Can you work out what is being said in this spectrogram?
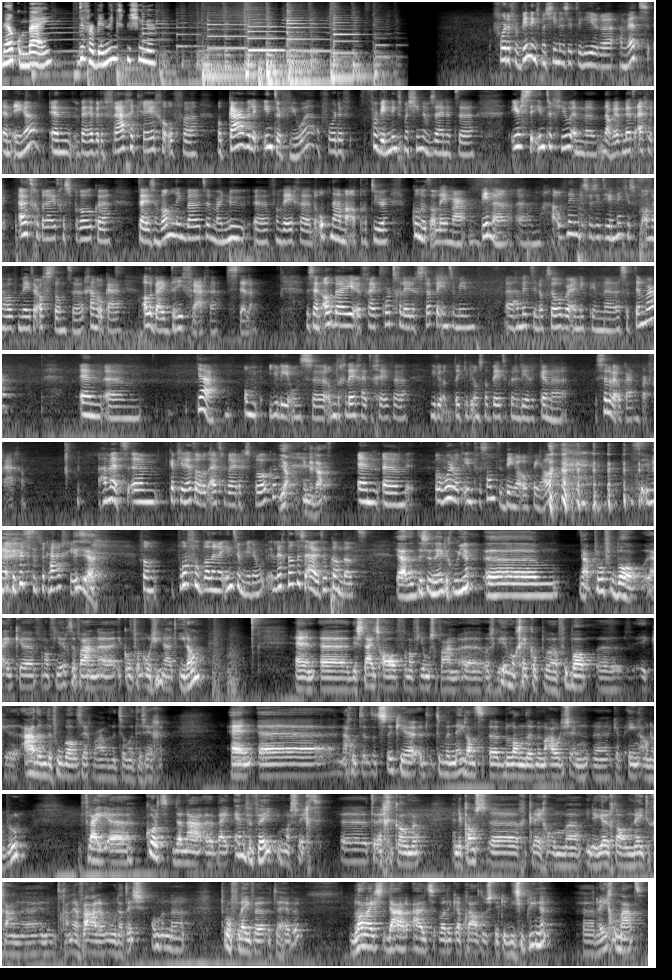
Welkom bij de Verbindingsmachine. Voor de verbindingsmachine zitten hier uh, Ahmed en Inge. En wij hebben de vraag gekregen of we elkaar willen interviewen voor de verbindingsmachine. We zijn het uh, eerste interview en uh, nou, we hebben net eigenlijk uitgebreid gesproken tijdens een wandeling buiten. Maar nu vanwege de opnameapparatuur konden we het alleen maar binnen um, gaan opnemen. Dus we zitten hier netjes op anderhalve meter afstand. gaan we elkaar allebei drie vragen stellen. We zijn allebei vrij kort geleden gestart bij Intermin Hamed in oktober en ik in september. En um, ja, om jullie ons, om de gelegenheid te geven jullie, dat jullie ons wat beter kunnen leren kennen, stellen wij elkaar een paar vragen. Hamed, um, ik heb je net al wat uitgebreider gesproken. Ja, inderdaad. En um, we hoorden wat interessante dingen over jou. dus mijn eerste vraag is: ja. van profvoetballer naar intermidden, leg dat eens uit, hoe kan dat? Ja, dat is een hele goeie. Uh, ja, profvoetbal. Ja, ik, uh, vanaf jeugd af aan, uh, ik kom van origine uit Iran. En uh, destijds al vanaf jongs af aan was ik helemaal gek op voetbal. ik ademde voetbal, zeg maar, om het zo maar te zeggen. En nou goed, dat, stukje, toen we in Nederland belanden met mijn ouders en ik heb één ouder broer. Vrij kort daarna bij MVV in Maastricht terechtgekomen. En de kans gekregen om in de jeugd al mee te gaan en te gaan ervaren hoe dat is om een profleven te hebben. Belangrijkste daaruit wat ik heb gehaald is een stukje discipline, regelmaat,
